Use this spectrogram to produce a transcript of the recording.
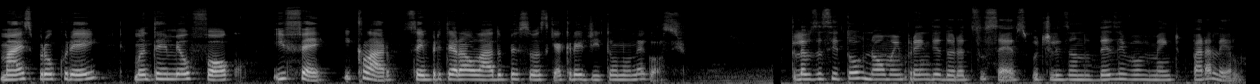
mas procurei manter meu foco e fé, e claro, sempre ter ao lado pessoas que acreditam no negócio. Cleusa se tornou uma empreendedora de sucesso utilizando o desenvolvimento paralelo,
